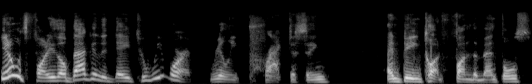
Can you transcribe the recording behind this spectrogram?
you know what's funny though? Back in the day too, we weren't really practicing and being taught fundamentals.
